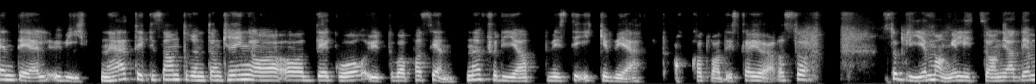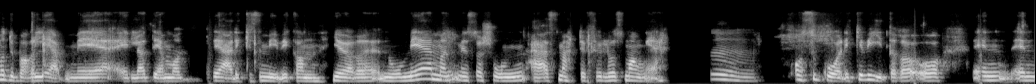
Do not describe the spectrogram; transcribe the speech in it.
en del uvitenhet ikke sant, rundt omkring. Og, og, det går utover pasientene, fordi at hvis de ikke vet akkurat hva de skal gjøre, så, så blir mange litt sånn ja, det må du bare leve med, eller det, må, det er det ikke så mye vi kan gjøre noe med. Men menstruasjonen er smertefull hos mange. Mm. Og så går det ikke videre. og en, en,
